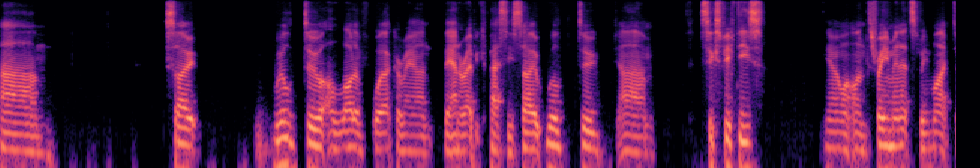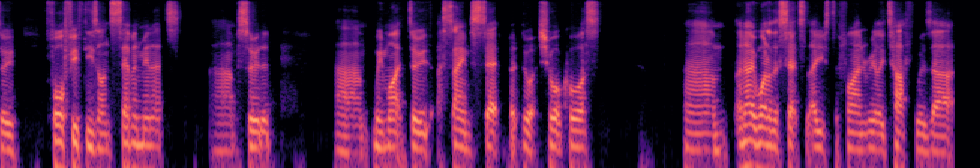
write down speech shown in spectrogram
Um, so we'll do a lot of work around the anaerobic capacity. So we'll do um, 650s, you know, on three minutes. We might do 450s on seven minutes um, suited. Um, we might do a same set but do it short course. Um, I know one of the sets that I used to find really tough was uh,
